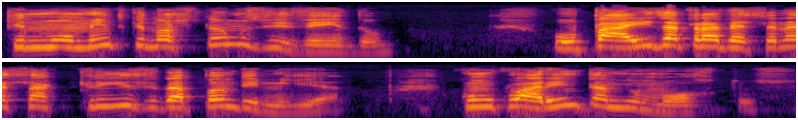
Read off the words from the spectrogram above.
que no momento que nós estamos vivendo, o país atravessando essa crise da pandemia, com 40 mil mortos,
